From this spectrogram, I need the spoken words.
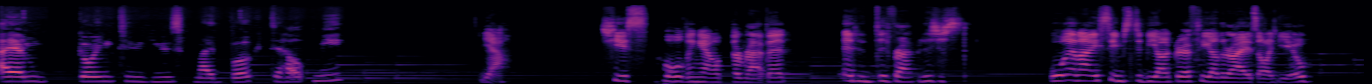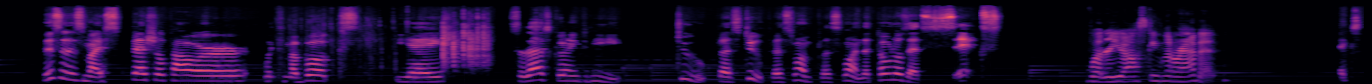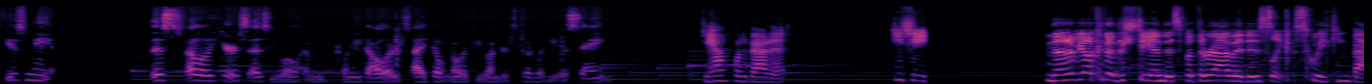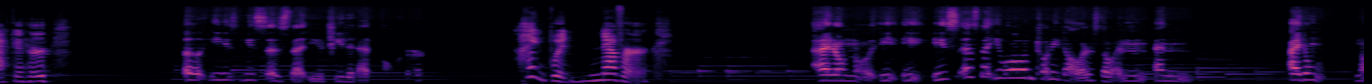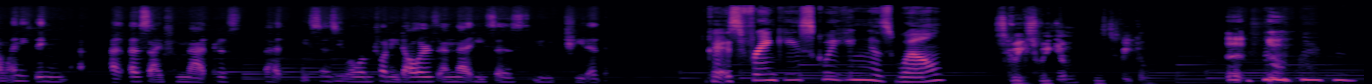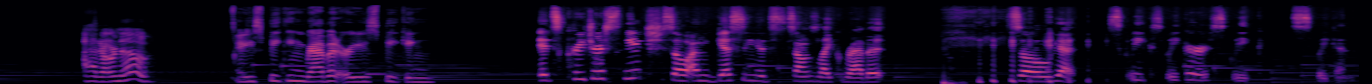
I am going to use my book to help me. Yeah. She's holding out the rabbit, and the rabbit is just. One eye seems to be on Griff, the other eye is on you. This is my special power with my books. Yay. So that's going to be 2 plus 2 plus 1 plus 1. The total's at 6. What are you asking the rabbit? Excuse me. This fellow here says you owe him $20. I don't know if you understood what he was saying. Yeah, what about it? Chi None of y'all can understand this, but the rabbit is like squeaking back at her. Oh, he, he says that you cheated at poker. I would never. I don't know. He, he he says that you owe him twenty dollars though, and and I don't know anything aside from that. Just that he says you owe him twenty dollars, and that he says you cheated. Okay, is Frankie squeaking as well? Squeak, squeak 'em, squeak 'em. I don't know. Are you speaking rabbit or are you speaking? It's creature speech, so I'm guessing it sounds like rabbit. So yeah, squeak, squeaker, squeak, squeaking.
